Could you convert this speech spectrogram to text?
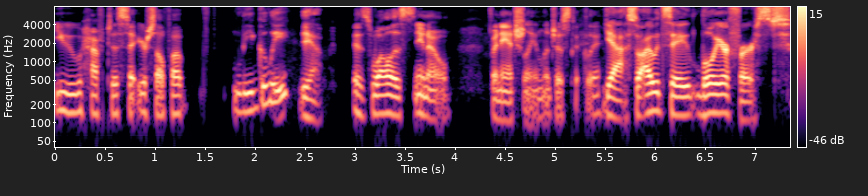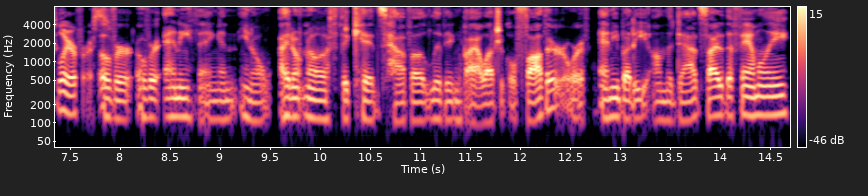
you have to set yourself up legally Yeah. as well as you know financially and logistically Yeah. So I would say lawyer first. lawyer first over over anything and you know i don't know if the kids have a living biological father or if anybody on the dad side of the family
